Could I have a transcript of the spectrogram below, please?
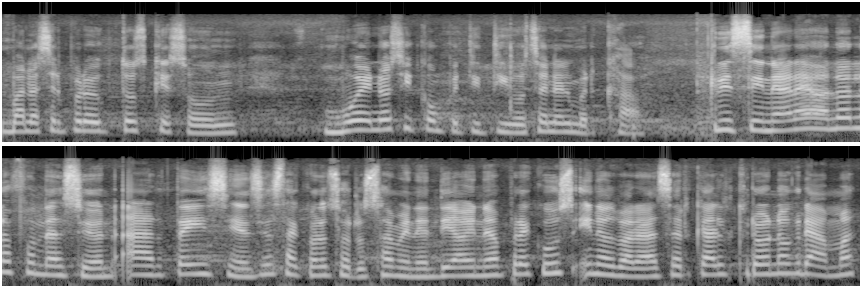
van a ser productos que son buenos y competitivos en el mercado. Cristina Arevalo de la Fundación Arte y Ciencia está con nosotros también el día de hoy en Precus y nos va a hablar acerca del cronograma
